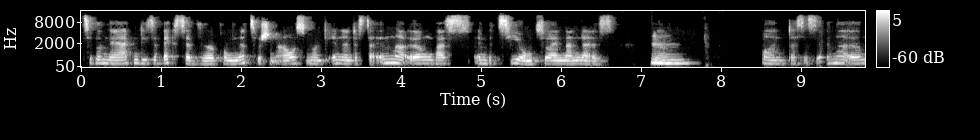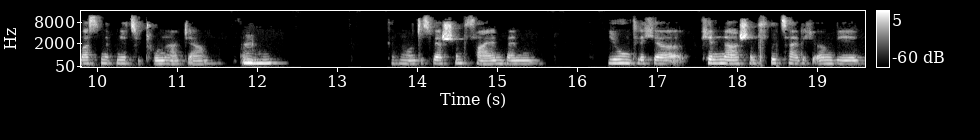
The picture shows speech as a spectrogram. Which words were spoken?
zu bemerken, diese Wechselwirkung ne? zwischen außen und innen, dass da immer irgendwas in Beziehung zueinander ist. Mhm. Und dass es immer irgendwas mit mir zu tun hat, ja. Mhm. Genau, und es wäre schon fein, wenn Jugendliche, Kinder schon frühzeitig irgendwie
